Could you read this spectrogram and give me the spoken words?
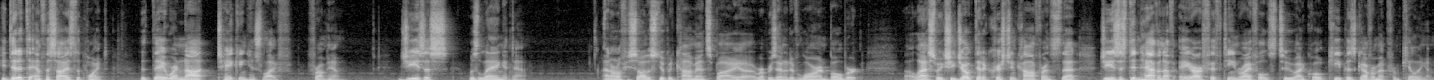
He did it to emphasize the point that they were not taking his life from him. Jesus was laying it down. I don't know if you saw the stupid comments by uh, Representative Lauren Boebert uh, last week, she joked at a Christian conference that Jesus didn't have enough AR 15 rifles to, I quote, keep his government from killing him.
